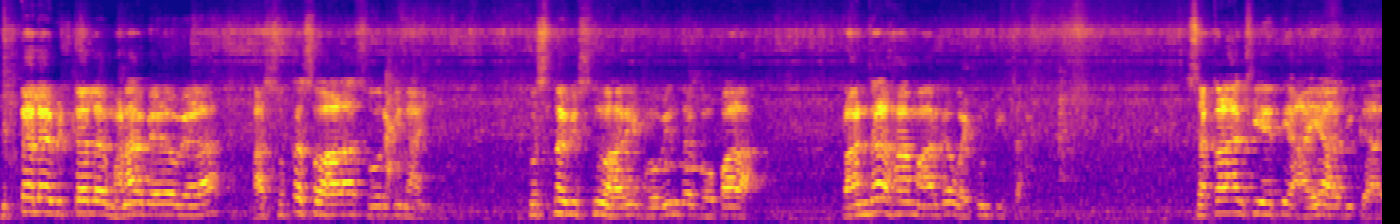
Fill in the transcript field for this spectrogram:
विठ्ठल विठ्ठल म्हणा वेळोवेळा हा सुख सोहळा स्वर्गी नाही. कृष्ण विष्णू हरी गोविंद गोपाळा प्रांजळ हा मार्ग वैकुंठीचा. सकाळांशी येते आहे अधिकार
